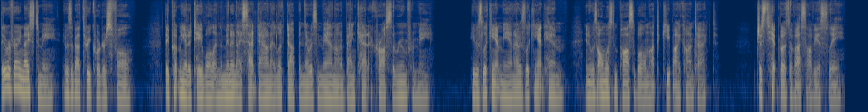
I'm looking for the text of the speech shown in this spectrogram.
They were very nice to me. It was about three quarters full. They put me at a table, and the minute I sat down, I looked up, and there was a man on a banquette across the room from me. He was looking at me, and I was looking at him, and it was almost impossible not to keep eye contact. It just hit both of us, obviously.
